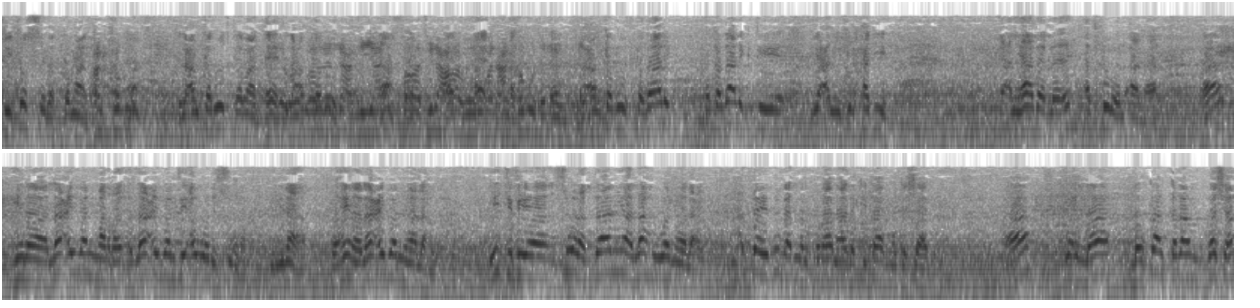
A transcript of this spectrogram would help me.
في فصلت كمان. عنكبوت العنكبوت كمان. إيه العنكبوت. صارت في الأعراف العنكبوت العنكبوت كذلك. وكذلك في يعني في الحديث. يعني هذا اللي أذكره الآن. ها هنا لاعبا مره لاعبا في أول السورة بناها. وهنا لاعبا ولهوا. يجي في السوره الثانية لهوا ولعبا. حتى يدل أن القرآن هذا كتاب متشابه. ها؟ والا لو كان كلام بشر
